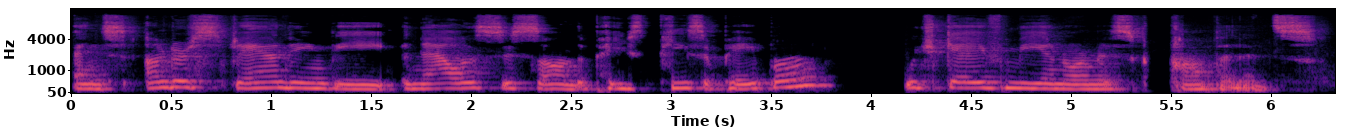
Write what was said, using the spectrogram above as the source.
and understanding the analysis on the piece, of paper, which gave me enormous confidence.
